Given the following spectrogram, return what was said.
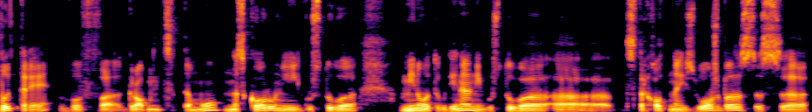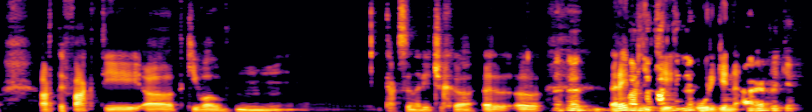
вътре в а, гробницата му. Наскоро ни гостува, миналата година ни гостува а, страхотна изложба с а, артефакти, а, такива. М- как се наричаха? Реплики. Оригина... реплики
